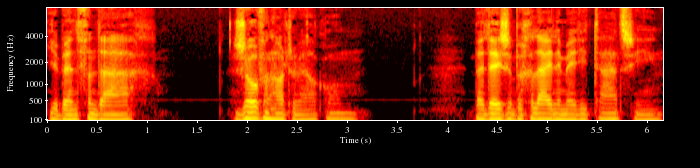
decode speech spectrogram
Je bent vandaag zo van harte welkom bij deze begeleide meditatie,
